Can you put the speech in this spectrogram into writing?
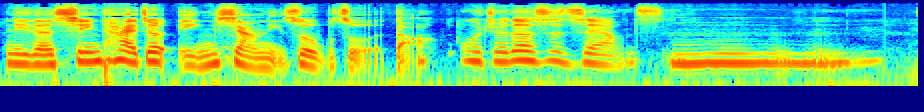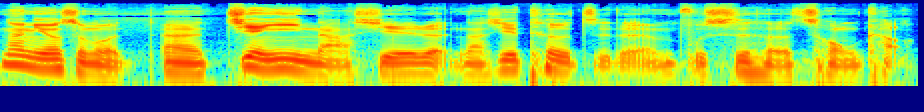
你的心态就影响你做不做得到。我觉得是这样子。嗯，那你有什么呃建议？哪些人、哪些特质的人不适合重考？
